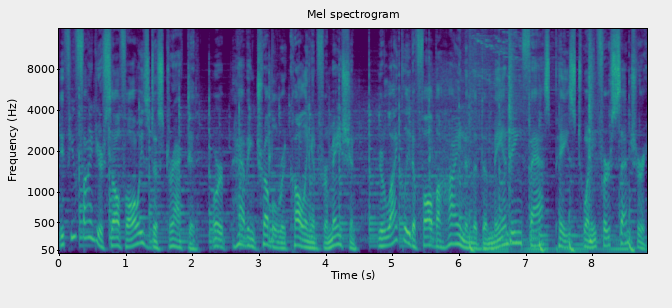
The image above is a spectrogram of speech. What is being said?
If you find yourself always distracted or having trouble recalling information, you're likely to fall behind in the demanding, fast paced 21st century.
